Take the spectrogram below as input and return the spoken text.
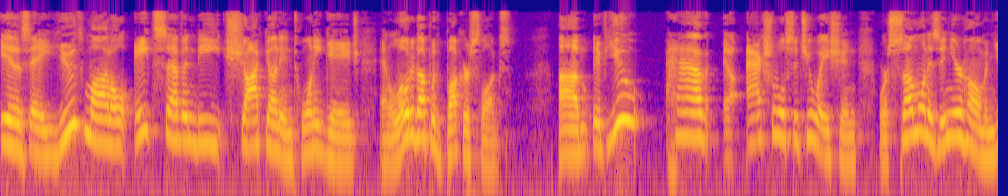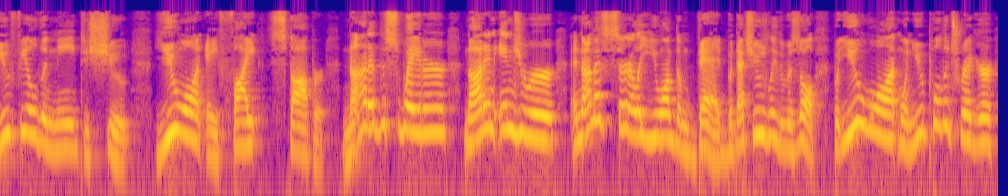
is a youth model 870 shotgun in 20 gauge and loaded up with Bucker slugs. Um, if you have an actual situation where someone is in your home and you feel the need to shoot, you want a fight stopper, not a dissuader, not an injurer, and not necessarily you want them dead, but that's usually the result. But you want, when you pull the trigger,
